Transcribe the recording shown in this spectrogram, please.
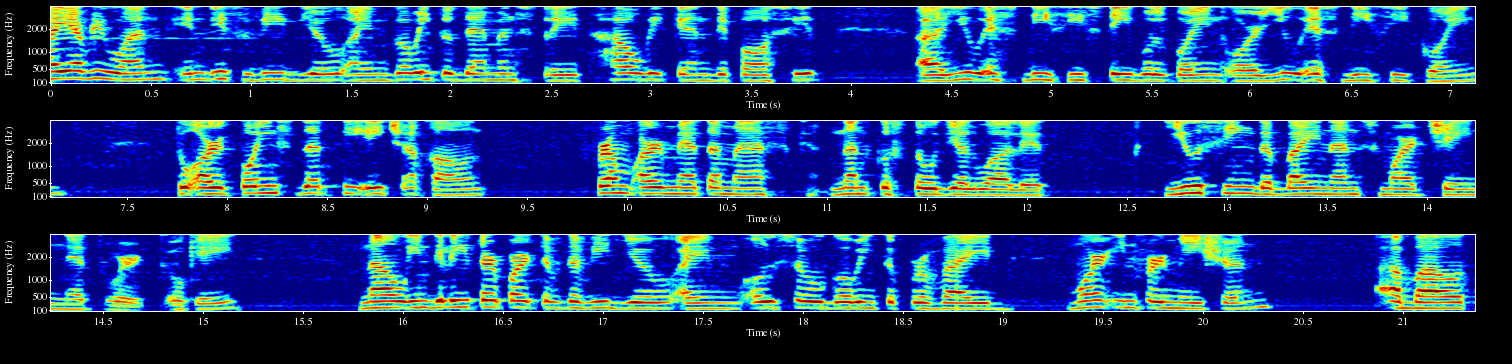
Hi everyone, in this video I'm going to demonstrate how we can deposit a USDC stablecoin or USDC coin to our coins.ph account from our MetaMask non-custodial wallet using the Binance Smart Chain network, okay? Now, in the later part of the video, I'm also going to provide more information about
